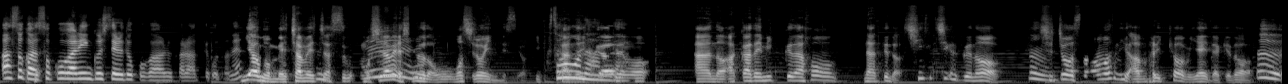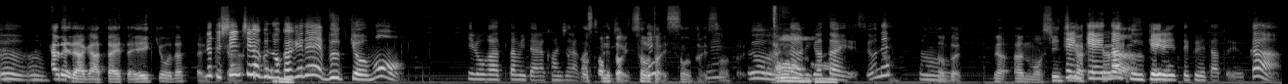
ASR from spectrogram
ああそうかそこがリンクしてるとこがあるからってことね。いやもうめちゃめちゃすごい、うんもう調べるほど面白いんですよ。いくらでもあのアカデミックな方なんていうの新知学のうん。主張そのものにはあんまり興味ないんだけど、うんうんうん。彼らが与えた影響だったりだって新知学のおかげで仏教も広がったみたいな感じなかったその通りその通りりその通りね。その通り、うん、はいありがたいですよね、うん、その通り。なあのもう新知偏学から見なく受け入れてくれたというか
